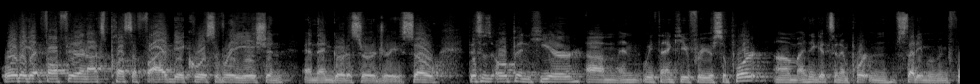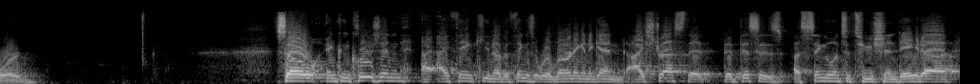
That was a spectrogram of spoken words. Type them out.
or they get FOLFIRINOX plus a five-day course of radiation and then go to surgery. So this is open here, um, and we thank you for your support. Um, I think it's an important study moving forward. So, in conclusion, I, I think you know the things that we're learning, and again, I stress that that this is a single institution data.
